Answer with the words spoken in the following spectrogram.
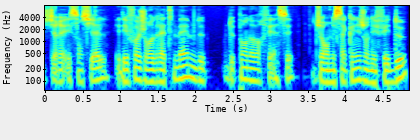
je dirais, essentiel. Et des fois, je regrette même de ne pas en avoir fait assez. Durant mes cinq années, j'en ai fait deux.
